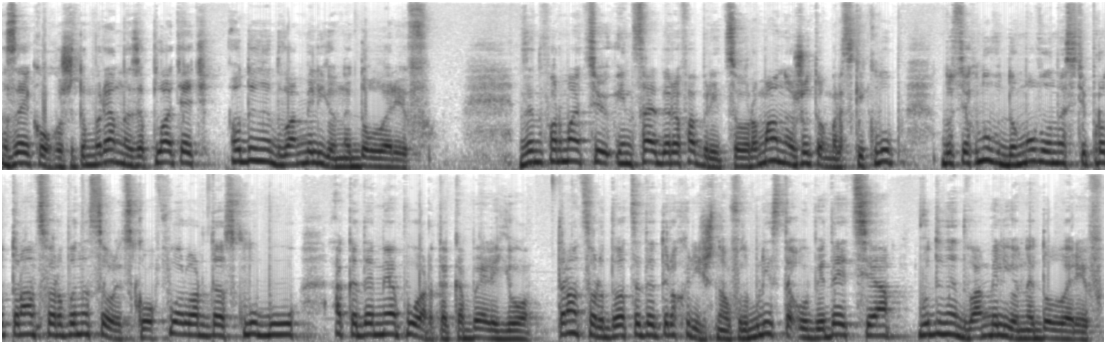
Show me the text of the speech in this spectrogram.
за якого житомиряни заплатять 1,2 мільйони доларів. За інформацією інсайдера Фабріціо Романо, Житомирський клуб досягнув домовленості про трансфер венесуельського форварда з клубу Академія Пуерто Кабельо. Трансфер 23-річного футболіста обійдеться в 1,2 мільйони доларів.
